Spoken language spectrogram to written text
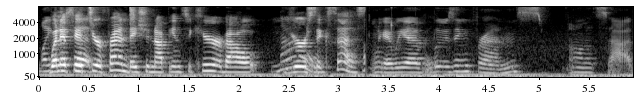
like when if it's your friend, they should not be insecure about your success. okay we have losing friends oh that's sad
